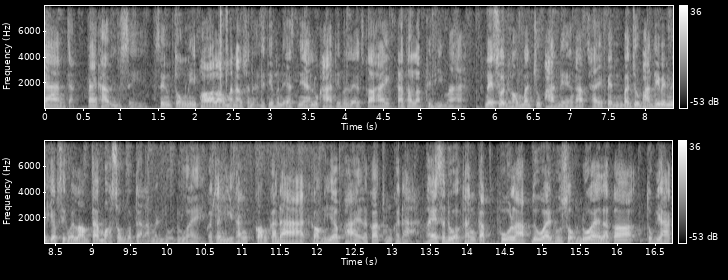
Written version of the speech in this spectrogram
ย่างจากแป้งข้าวอินทรีย์ ซึ่งตรงนี้พอเรามานำเสนอใน Triple S เอสเนี่ยลูกค้า Triple S ก็ให้การตอบรับที่ดีมาก ในส่วนของบรรจุภัณฑ์เนี่ยครับใช้เป็นบรรจุภัณฑ์ที่เป็นมิตรกับสิ่งแวดล้อมแต่เหมาะสมกับแต่ละเมนูด้วย ก็จะมีทั้งกล่องกระดาษกล่องเยื่อไผ่แล้วก็ถุงกระดาษ ให้สะดวกทั้งกับผู้รับด้วยผู้ส่งด้วย แล้วก็ทุกอย่าง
